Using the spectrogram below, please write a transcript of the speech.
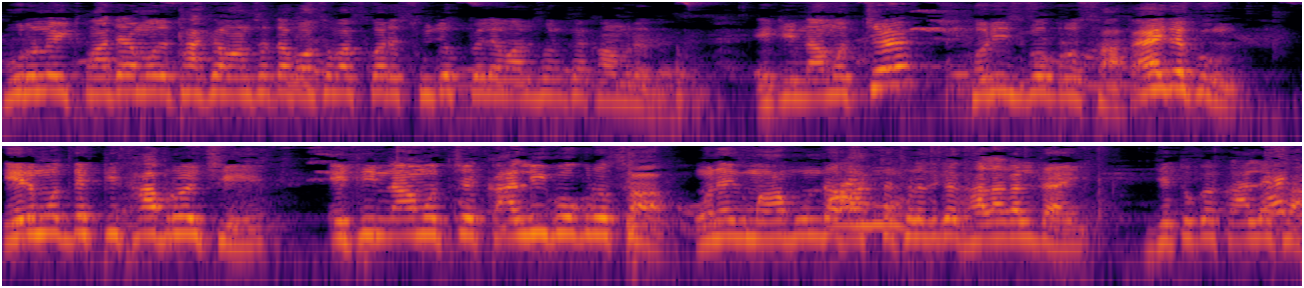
পুরনো ইট পাঁজার মধ্যে থাকে মানুষটা বসবাস করে সুযোগ পেলে মানুষকে কামড়ে দেয়। এটির নাম হচ্ছে হরিশ গোগ্র সাপ। এই দেখুন এর মধ্যে একটি সাপ রয়েছে এটির নাম হচ্ছে কালী গোগ্র সাপ। অনেক মা বোনরা বাচ্চা ছেলেদেরকে গালাগালি দেয় যে তোকে কালে না।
